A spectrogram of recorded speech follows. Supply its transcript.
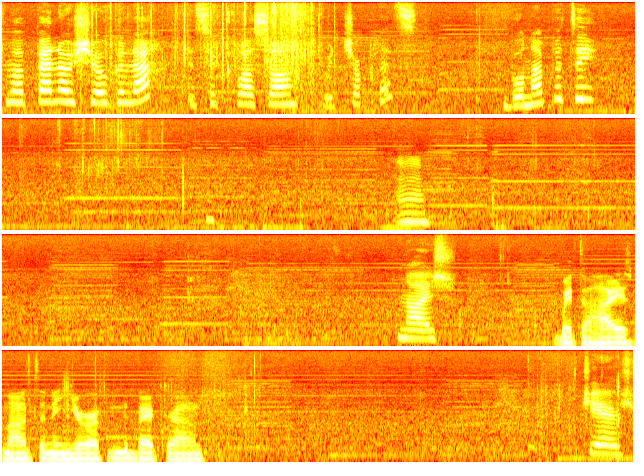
Have my pain au chocolat. It's a croissant with chocolate. Bon appetit. Mm. Nice. With the highest mountain in Europe in the background. Cheers.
